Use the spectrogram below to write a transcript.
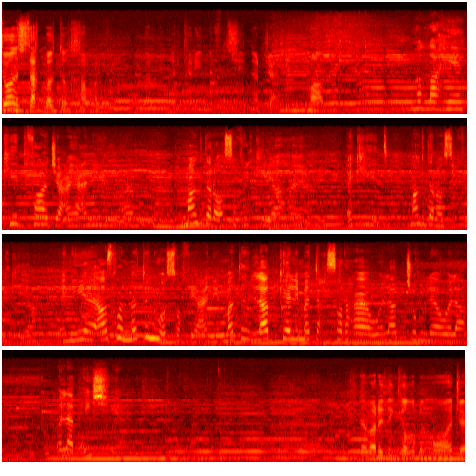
شلون استقبلت الخبر؟ تذكرين نفس الشيء نرجع للماضي والله هي أكيد فاجعة يعني ما أقدر أوصف لك إياها يعني. أكيد ما أقدر أوصف لك إياها. يعني هي أصلا ما تنوصف يعني ما لا بكلمة تحصرها ولا بجملة ولا ولا بأي شيء يعني. إحنا ما نريد نقلب المواجع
